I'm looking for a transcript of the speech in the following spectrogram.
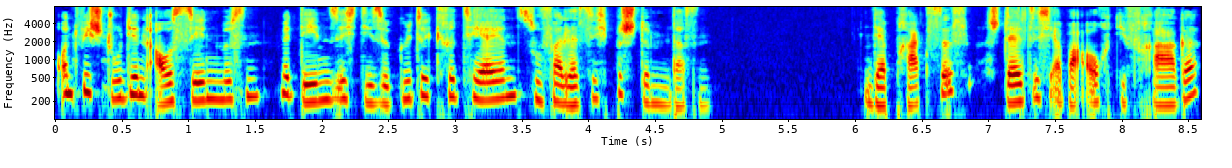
und wie Studien aussehen müssen, mit denen sich diese Gütekriterien zuverlässig bestimmen lassen. In der Praxis stellt sich aber auch die Frage,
